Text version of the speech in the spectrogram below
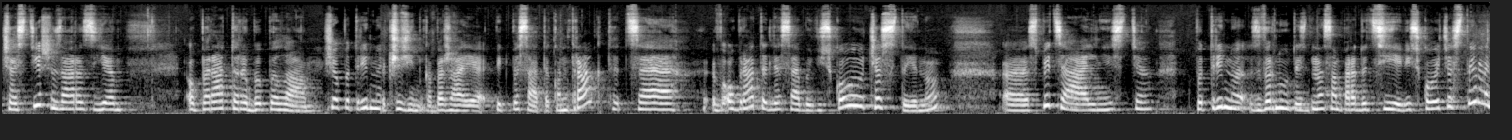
частіше зараз є. Оператори БПЛА. Що потрібно, якщо жінка бажає підписати контракт, це обрати для себе військову частину, е, спеціальність. Потрібно звернутися насамперед до цієї військової частини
